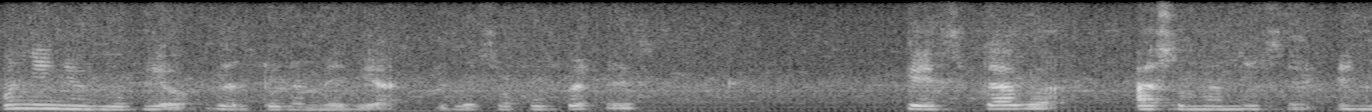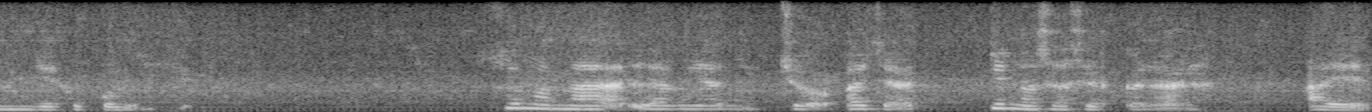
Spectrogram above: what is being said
un niño rubio de altura media y los ojos verdes que estaba asomándose en un viejo columpio. Su mamá le había dicho a Jack que no se acercara a él,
